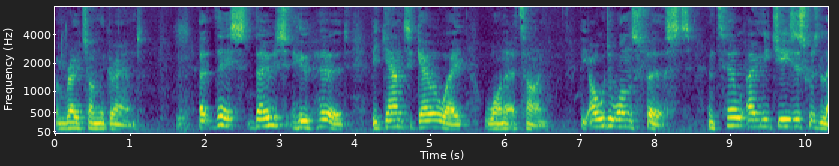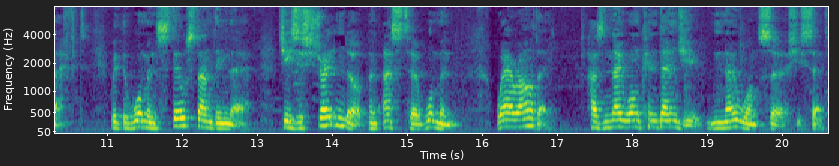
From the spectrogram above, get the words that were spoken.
and wrote on the ground. At this, those who heard began to go away one at a time, the older ones first, until only Jesus was left, with the woman still standing there. Jesus straightened up and asked her, Woman, where are they? Has no one condemned you? No one, sir, she said.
